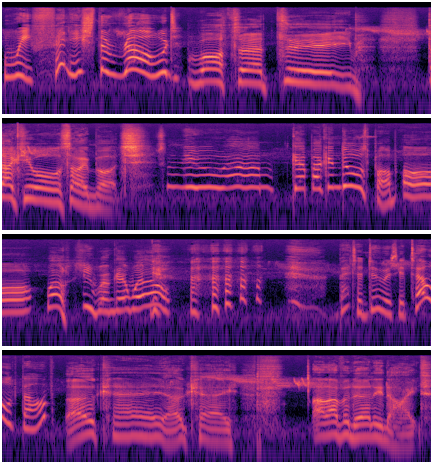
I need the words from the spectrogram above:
We finished the road. What a team! Thank you all so much. You um get back indoors, Bob, or well, you won't get well. Better do as you're told, Bob. okay, okay. I'll have an early night.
